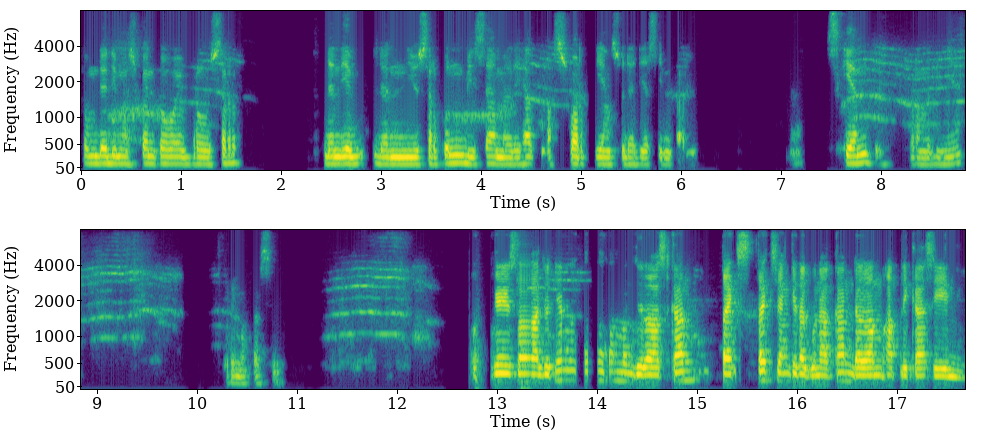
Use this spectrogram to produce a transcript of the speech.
kemudian dimasukkan ke web browser dan dia dan user pun bisa melihat password yang sudah dia simpan. Nah, sekian kurang lebihnya. Terima kasih. Oke, selanjutnya saya akan menjelaskan teks-teks yang kita gunakan dalam aplikasi ini.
